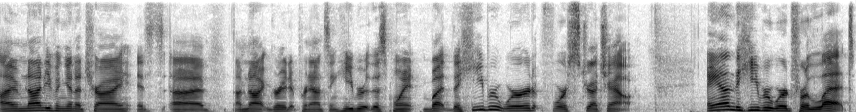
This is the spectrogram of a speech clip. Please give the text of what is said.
I'm not even gonna try. It's. Uh, I'm not great at pronouncing Hebrew at this point, but the Hebrew word for stretch out and the Hebrew word for let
